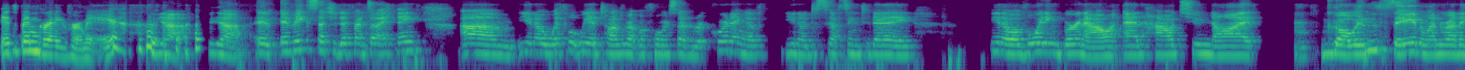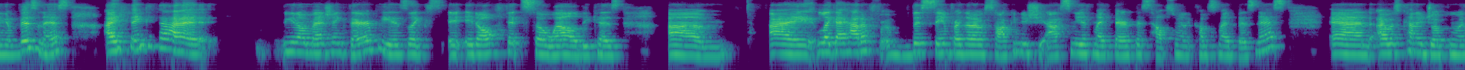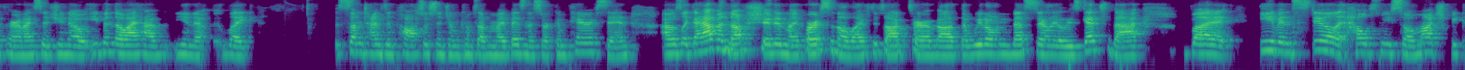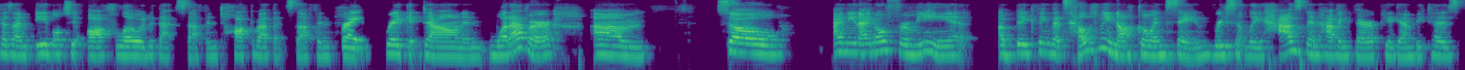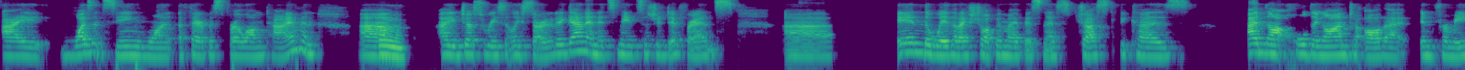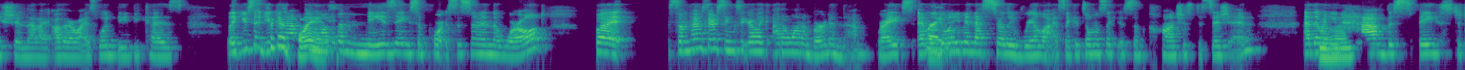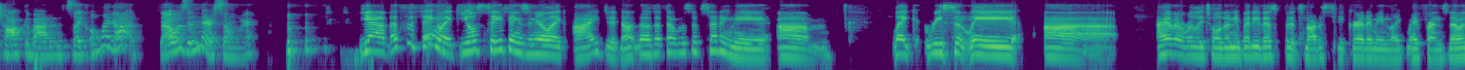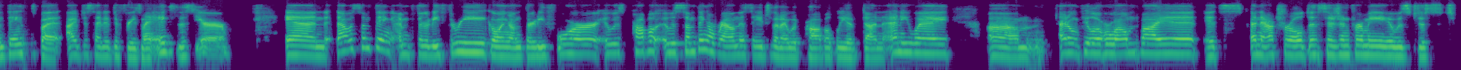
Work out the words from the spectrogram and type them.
it's been great for me. yeah, yeah, it, it makes such a difference. And I think, um, you know, with what we had talked about before we started recording of, you know, discussing today, you know, avoiding burnout and how to not go insane when running a business, I think that, you know, mentioning therapy is like, it, it all fits so well because, um, I like I had a this same friend that I was talking to. She asked me if my therapist helps me when it comes to my business, and I was kind of joking with her, and I said, you know, even though I have, you know, like sometimes imposter syndrome comes up in my business or comparison, I was like, I have enough shit in my personal life to talk to her about that we don't necessarily always get to that, but even still it helps me so much because i'm able to offload that stuff and talk about that stuff and right. break it down and whatever um so I mean, I know for me, a big thing that's helped me not go insane recently has been having therapy again because I wasn't seeing one a therapist for a long time and um, mm. I just recently started again and it's made such a difference uh, in the way that I show up in my business just because I'm not holding on to all that information that I otherwise would be because like you said you can have point. the most amazing support system in the world but sometimes there's things that you're like, I don't want to burden them, right? And right. we don't even necessarily realize, like it's almost like a subconscious decision. And then when mm-hmm. you have the space to talk about it, it's like, oh my God, that was in there somewhere. yeah, that's the thing. Like you'll say things and you're like, I did not know that that was upsetting me. Um, like recently, uh, I haven't really told anybody this, but it's not a secret. I mean, like my friends know and things, but I've decided to freeze my eggs this year. And that was something I'm 33, going on 34. It was probably it was something around this age that I would probably have done anyway. Um, I don't feel overwhelmed by it. It's a natural decision for me. It was just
